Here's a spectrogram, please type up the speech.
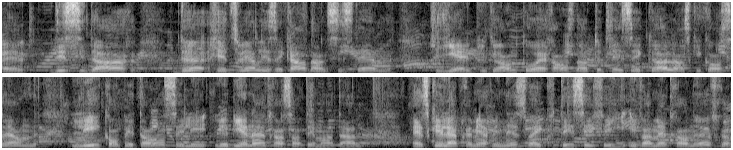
euh, décideurs de réduire les écarts dans le système, qu'il y ait une plus grande cohérence dans toutes les écoles en ce qui concerne les compétences et le bien-être en santé mentale. Est-ce que la première ministre va écouter ces filles et va mettre en œuvre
